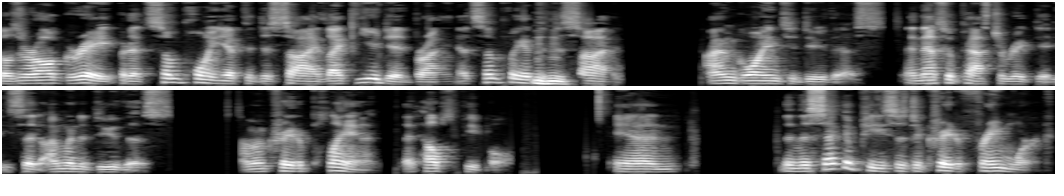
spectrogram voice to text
Those are all great, but at some point you have to decide, like you did, Bryan. At some point you have to mm-hmm. decide I'm going to do this. And that's what Pastor Rick did. He said, I'm going to do this. I'm going to create a plan that helps people. And then the second piece is to create a framework.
